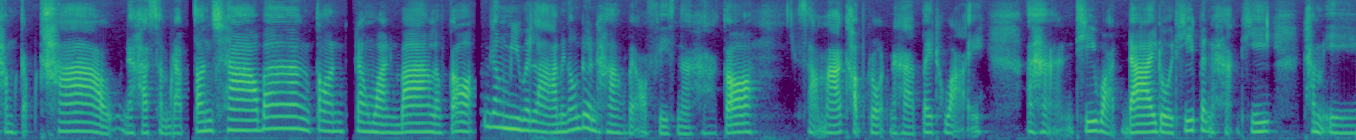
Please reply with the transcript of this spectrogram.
ทำกับข้าวนะคะสำหรับตอนเช้าบ้าง ตอนกลางวันบ้าง แล้วก็ยังมีเวลาไม่ต้องเดินทางไปออฟฟิศนะคะ ก็สามารถขับรถนะคะ ไปถวายอาหารที่วัดได้โดยที่เป็นอาหารที่ทำเอง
